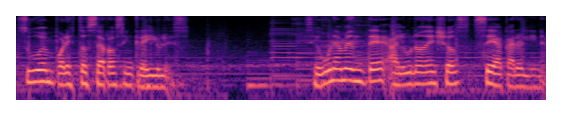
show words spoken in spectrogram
suben por estos cerros increíbles. Seguramente alguno de ellos sea Carolina.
